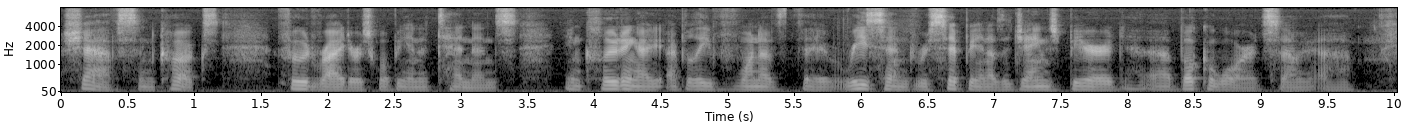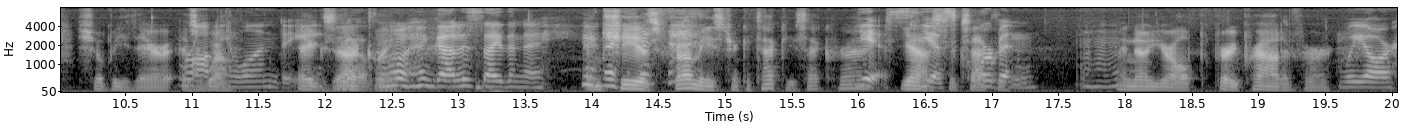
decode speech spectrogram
chefs and cooks. Food writers will be in attendance, including, I, I believe, one of the recent recipient of the James Beard uh, Book Award. So uh, she'll be there as Ronni well. Lundy. Exactly. Oh, I gotta say the name. and she is from Eastern Kentucky. Is that correct? Yes. Yes. yes exactly. Corbin. I know you're all very proud of her. We are.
